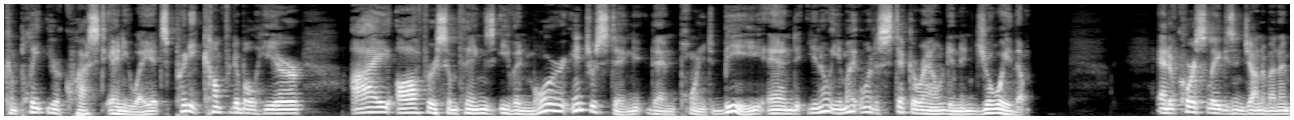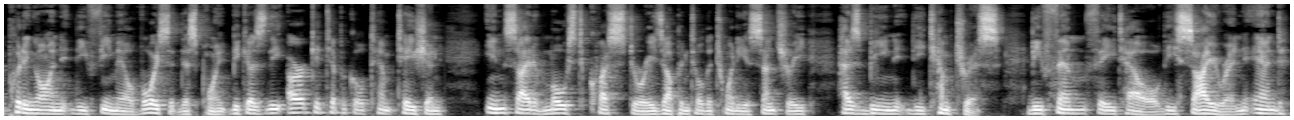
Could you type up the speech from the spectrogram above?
complete your quest anyway. It's pretty comfortable here. I offer some things even more interesting than point B, and you know, you might want to stick around and enjoy them. And of course, ladies and gentlemen, I'm putting on the female voice at this point because the archetypical temptation inside of most quest stories up until the 20th century has been the temptress, the femme fatale, the siren, and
